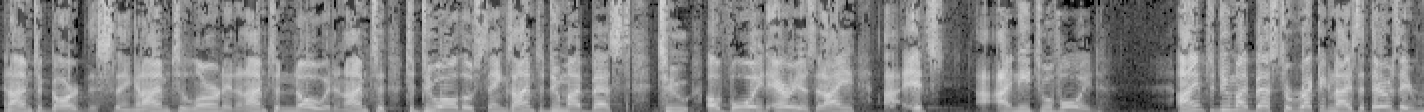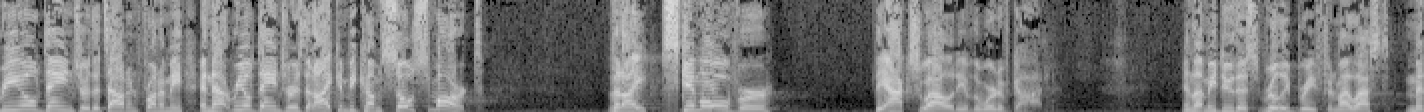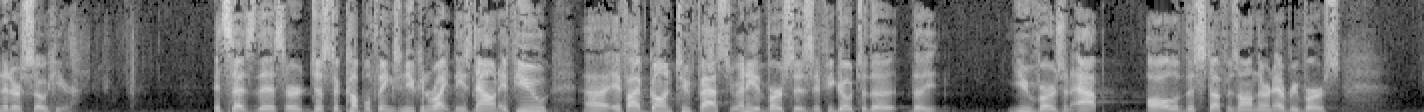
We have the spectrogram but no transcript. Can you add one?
and I'm to guard this thing, and I'm to learn it, and I'm to know it, and I'm to, to do all those things. I'm to do my best to avoid areas that I, I it's, I need to avoid. I am to do my best to recognize that there is a real danger that's out in front of me, and that real danger is that I can become so smart that I skim over the actuality of the Word of God. And let me do this really brief in my last minute or so here. It says this, or just a couple things, and you can write these down. If you, uh, if I've gone too fast through any of the verses, if you go to the the YouVersion app, all of this stuff is on there in every verse.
